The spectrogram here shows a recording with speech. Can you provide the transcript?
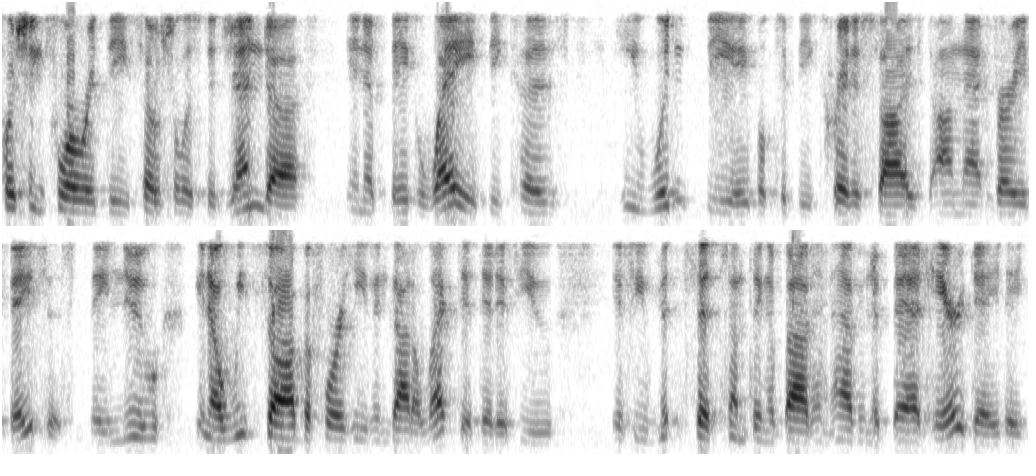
pushing forward the socialist agenda in a big way because he wouldn't be able to be criticized on that very basis. They knew, you know, we saw before he even got elected that if you if you said something about him having a bad hair day, they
